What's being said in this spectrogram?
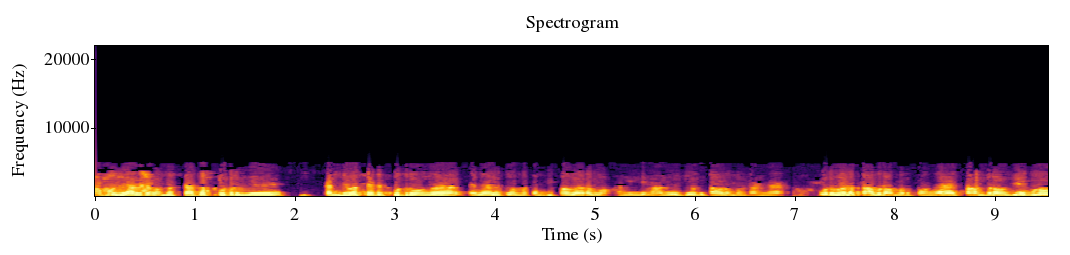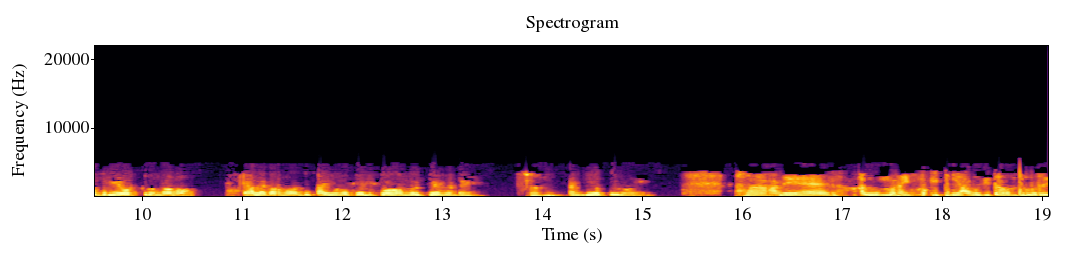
ஆமா. வியாழக்கிழமை ஸ்டேட்டஸ் போடுறது. கண்டிப்பா ஸ்டேட்டஸ் போட்டுருவாங்க. வியாழக்கிழமை கண்டிப்பா விரதம் அன்னைக்கு நான்வெஜ் வந்து சாப்பிட மாட்டாங்க. ஒருவேளை சாப்பிடாம இருப்பாங்க. சாயந்தரம் வந்து எவ்வளவு பெரிய ஒர்க் இருந்தாலும் வியாழக்கிழமை வந்து சாய்பாபா கோயிலுக்கு போகாம இருக்கவே மாட்டாங்க. கண்டிப்பா போயிடுவாங்க. அதே அது உண்மைதான். இப்போ இப்ப நீ அவங்க கிட்ட வந்து ஒரு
